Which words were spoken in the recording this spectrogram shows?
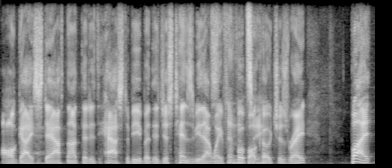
all guy staff. Not that it has to be, but it just tends to be that way for football coaches, right? But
